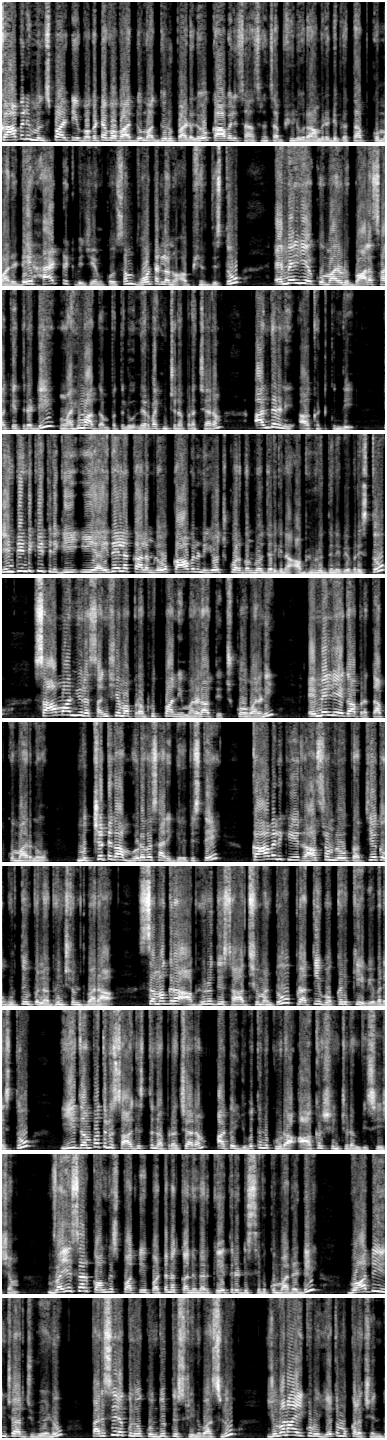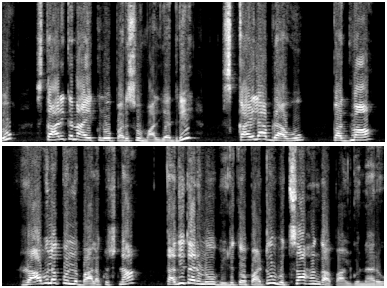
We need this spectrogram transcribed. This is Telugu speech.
కావలి మున్సిపాలిటీ ఒకటవ వార్డు మద్దూరుపాడులో కావలి శాసనసభ్యులు రామిరెడ్డి ప్రతాప్ కుమార్ రెడ్డి హ్యాట్రిక్ విజయం కోసం ఓటర్లను అభ్యర్థిస్తూ ఎమ్మెల్యే కుమారుడు బాలసాకేత్ రెడ్డి మహిమా దంపతులు నిర్వహించిన ప్రచారం అందరినీ ఆకట్టుకుంది. ఇంటింటికి తిరిగి ఈ ఐదేళ్ళ కాలంలో కావలి నియోజకవర్గంలో జరిగిన అభివృద్ధిని వివరిస్తూ సామాన్యుల సంక్షేమ ప్రభుత్వాన్ని మరలా తెచ్చుకోవాలని ఎమ్మెల్యేగా ప్రతాప్ కుమార్ను ముచ్చటగా మూడవసారి గెలిపిస్తే కావలికి రాష్ట్రంలో ప్రత్యేక గుర్తింపు లభించడం ద్వారా సమగ్ర అభివృద్ధి సాధ్యమంటూ ప్రతి ఒక్కరికి వివరిస్తూ ఈ దంపతులు సాగిస్తున్న ప్రచారం అటు యువతను కూడా ఆకర్షించడం విశేషం. వైఎస్ఆర్ కాంగ్రెస్ పార్టీ పట్టణ convener Ketireddy Sivakumar Reddy ward incharge Venu పరిశీలకులు కుందుర్తి శ్రీనివాసులు యువ నాయకుడు ఈతముక్కల చందు స్థానిక నాయకులు పరుసు మాల్యాద్రి స్కైలాబ్రావు పద్మ రావులకొల్లు బాలకృష్ణ తదితరులు వీరితో పాటు ఉత్సాహంగా పాల్గొన్నారు.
